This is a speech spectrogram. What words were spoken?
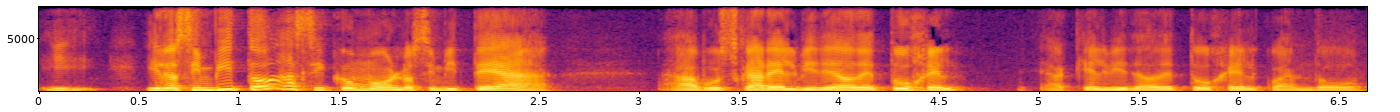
Y, los invito, así como los invité a, a buscar el video de Tuchel, aquel video de Tuchel cuando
